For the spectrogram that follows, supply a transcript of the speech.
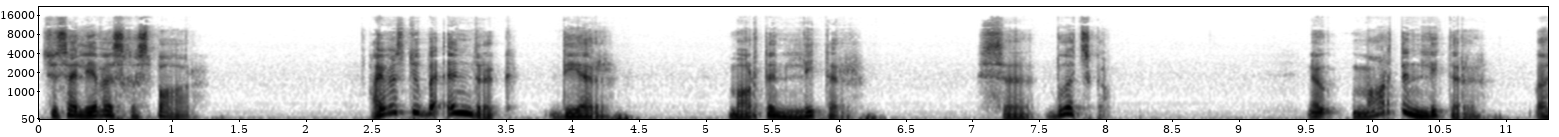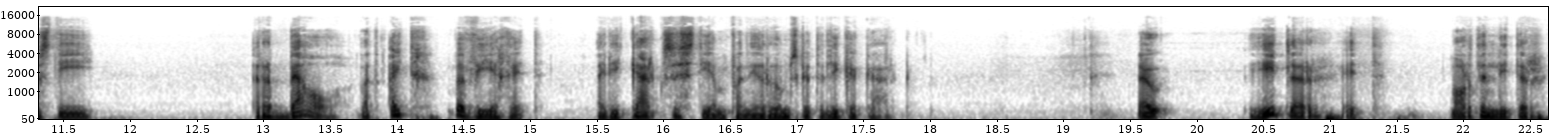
So sy lewe is gespaar. Hy was toe beïndruk deur Martin Luther se boodskap. Nou Martin Luther was die rebel wat uitbeweeg het uit die kerkstelsel van die Rooms-Katolieke Kerk. Nou Hitler het Martin Luther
